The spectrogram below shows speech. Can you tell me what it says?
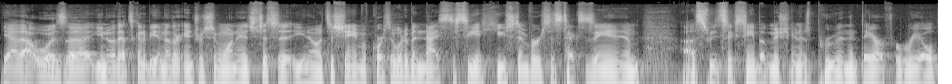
yeah, that was uh you know that's going to be another interesting one and it's just a, you know it's a shame of course it would have been nice to see a houston versus texas a&m uh, sweet 16 but michigan has proven that they are for real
